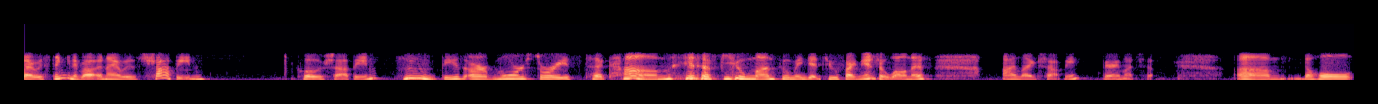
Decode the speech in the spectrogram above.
I was thinking about and I was shopping clothes shopping these are more stories to come in a few months when we get to financial wellness I like shopping very much so um the whole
